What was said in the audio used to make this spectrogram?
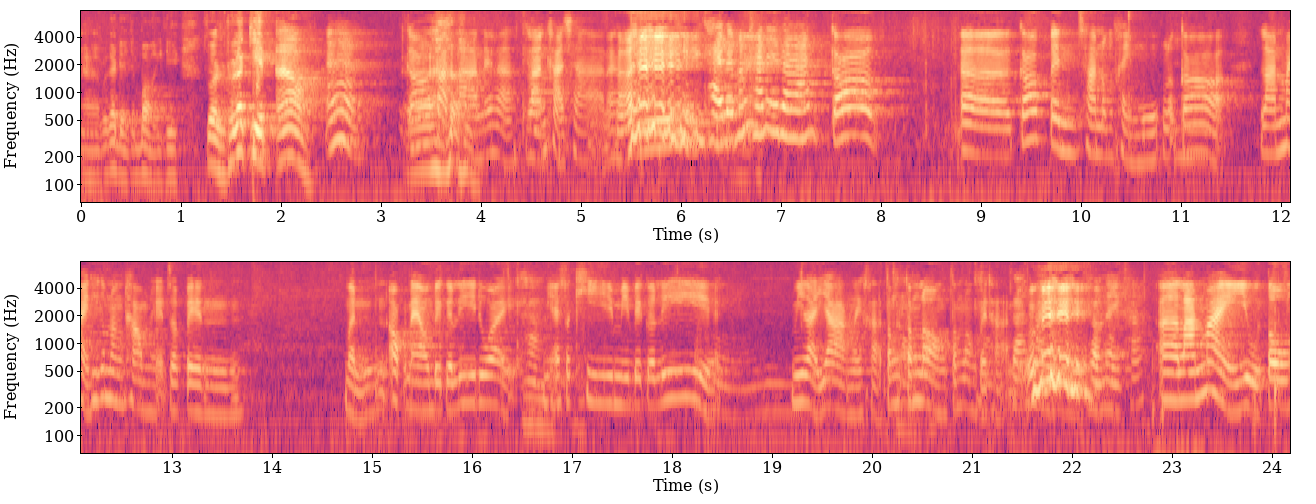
นะครับแล้วก็เดี๋ยวจะบอกอีกทีส่วนธุรกิจอ้าวอ่าก็ฝากร้านด้วยค่ะ ร้านขาชานะคะขายอะไรบ้างคะในร้านก็ เอ่อก็เป็นชานมไข่มุก แล้วก็ร้านใหม่ที่กำลังทำเนี่ยจะเป็นเหมือนออกแนวเบเกอรี่ด้วย ค่ะ มีไอศครีมมีเบเกอรี่ มีหลายอย่างเลยค่ะ ต้องครับต้องลองต้องลองไปทานร้านดูไหนอยู่แถวไหนคะ เอ่อร้านใหม่อยู่ตรง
